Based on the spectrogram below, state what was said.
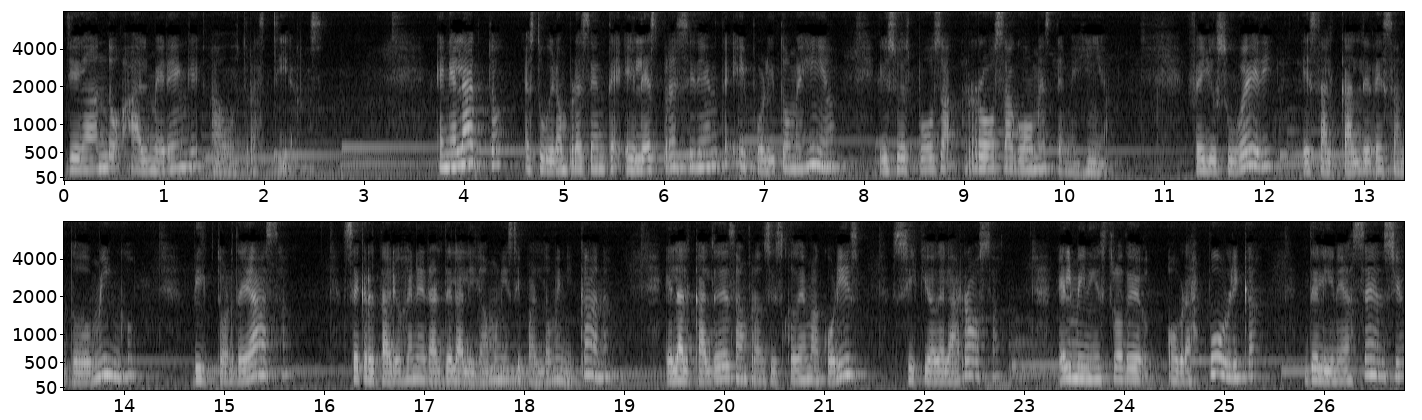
llegando al merengue a otras tierras. En el acto estuvieron presentes el expresidente Hipólito Mejía y su esposa Rosa Gómez de Mejía, Feyu Suberi, es alcalde de Santo Domingo, Víctor de Asa, secretario general de la Liga Municipal Dominicana, el alcalde de San Francisco de Macorís, Siquio de la Rosa, el ministro de Obras Públicas, Deline Asensio,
